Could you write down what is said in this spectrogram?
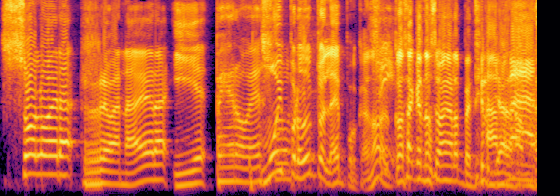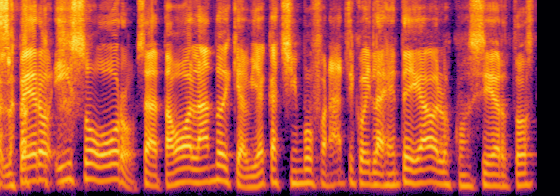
Solo era rebanadera, y, eh, pero eso... Muy producto de la época, ¿no? Sí. Cosas que no se van a repetir ya. Jamás, jamás. pero hizo oro. O sea, estamos hablando de que había cachimbo fanático y la gente llegaba a los conciertos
